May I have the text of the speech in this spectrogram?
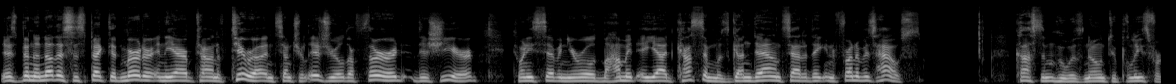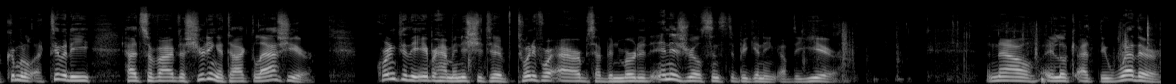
There's been another suspected murder in the Arab town of Tira in central Israel, the third this year. 27 year old Mohammed Ayad Qasim was gunned down Saturday in front of his house. Qasim, who was known to police for criminal activity, had survived a shooting attack last year. According to the Abraham Initiative, 24 Arabs have been murdered in Israel since the beginning of the year. And now a look at the weather.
